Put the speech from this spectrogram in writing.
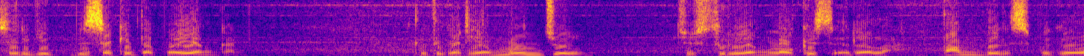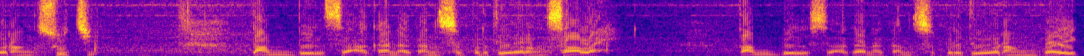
Jadi bisa kita bayangkan ketika dia muncul justru yang logis adalah tampil sebagai orang suci. Tampil seakan-akan seperti orang saleh. Tampil seakan-akan seperti orang baik.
